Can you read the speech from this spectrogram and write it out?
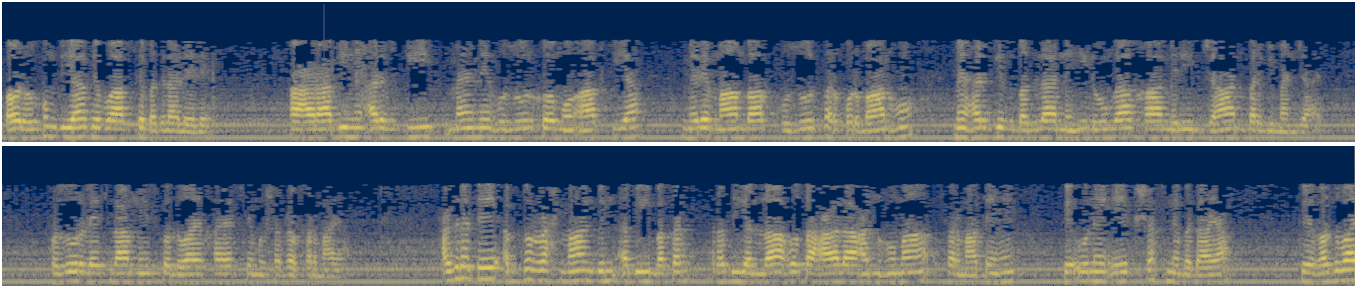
اور حکم دیا کہ وہ آپ سے بدلہ لے لے۔ احرابی نے عرض کی، میں نے حضور کو معاف کیا، میرے ماں باپ حضور پر قربان ہوں میں ہرگز بدلہ نہیں لوں گا، خواہ میری جان پر بھی من جائے۔ حضور علیہ السلام نے اس کو دعائے خیر سے مشرف فرمایا۔ حضرت عبد الرحمن بن ابی بکر رضی اللہ تعالی عنہما فرماتے ہیں کہ انہیں ایک شخص نے بتایا کہ غزوہ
